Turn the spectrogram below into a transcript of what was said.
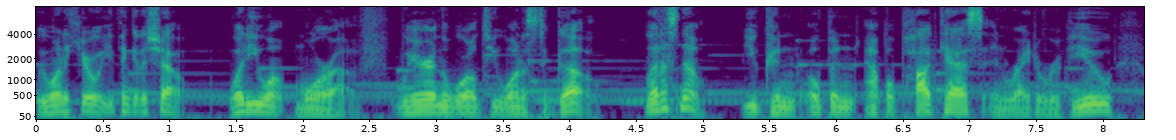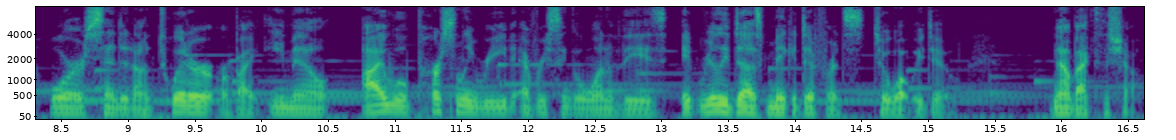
we want to hear what you think of the show. What do you want more of? Where in the world do you want us to go? Let us know. You can open Apple Podcasts and write a review, or send it on Twitter or by email. I will personally read every single one of these. It really does make a difference to what we do. Now back to the show.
